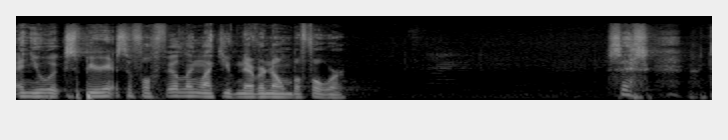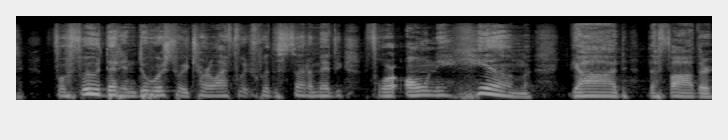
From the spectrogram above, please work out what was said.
and you will experience a fulfilling like you've never known before. Says, for food that endures to eternal life, which with the Son of Man, for on him God the Father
